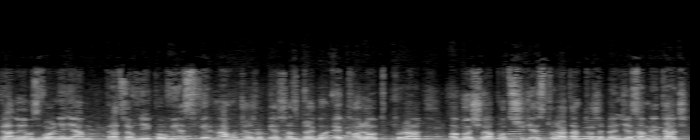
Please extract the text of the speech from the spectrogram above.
planują zwolnienia pracowników. Jest firma chociażby pierwsza z brzegu Ecolot, która ogłosiła po 30 latach to, że będzie zamykać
